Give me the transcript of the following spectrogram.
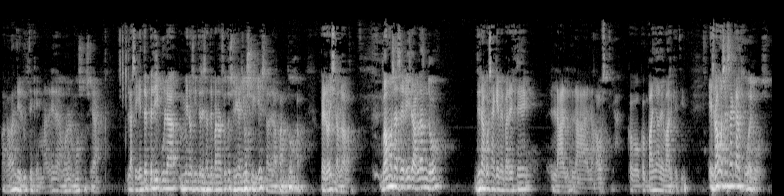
hablaban de Lute, que en Madrid amor hermoso. O sea, la siguiente película menos interesante para nosotros sería Yo soy esa, de la Pantoja. Pero ahí se hablaba. Vamos a seguir hablando de una cosa que me parece la, la- la hostia, como compañía de marketing. Es vamos a sacar juegos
